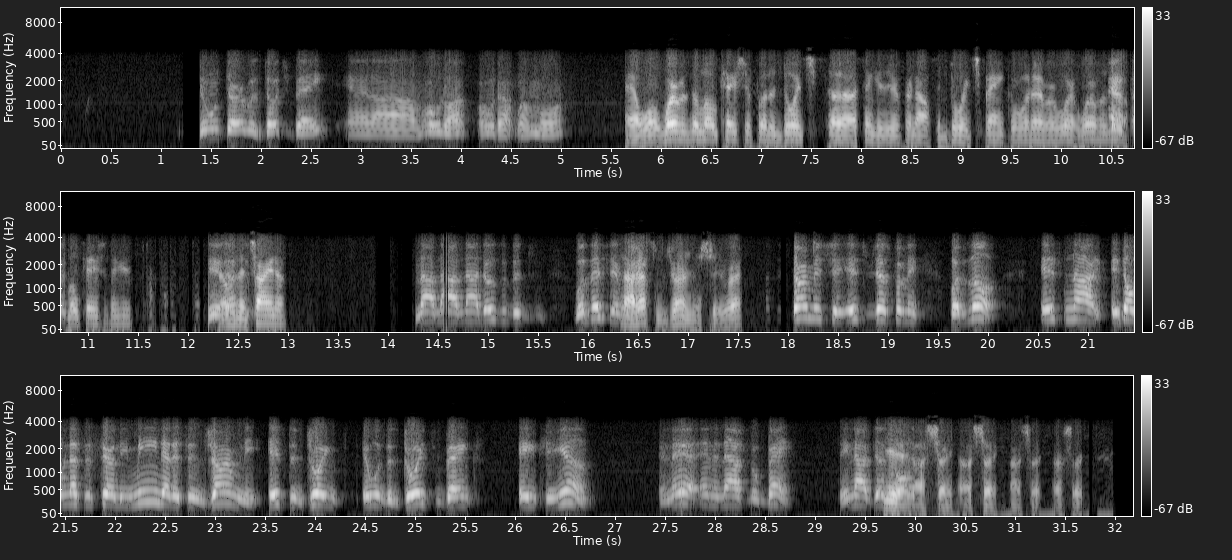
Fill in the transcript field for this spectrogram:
June third was Dutch Bank, and um, hold on, hold on, one more. And where was the location for the Deutsche? Uh, I think it's pronounced the Deutsche Bank or whatever. Where where was that location again? Yeah, that was in China. Nah, nah, nah. Those are the. Well, listen. Nah, right? that's some German shit, right? German shit. It's just for me. But look, it's not. It don't necessarily mean that it's in Germany. It's the Deutsche. It was the Deutsche Bank's ATM, and they're an international bank. They're not just. Yeah, that's right. That's right. That's right. That's right.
